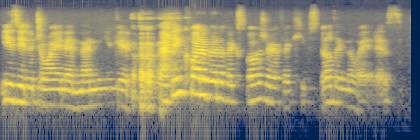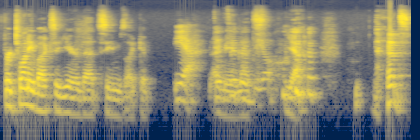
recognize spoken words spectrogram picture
easy to join and then you get i think quite a bit of exposure if it keeps building the way it is For 20 bucks a year, that seems like a yeah it's I a mean, good that's- deal yeah. that's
